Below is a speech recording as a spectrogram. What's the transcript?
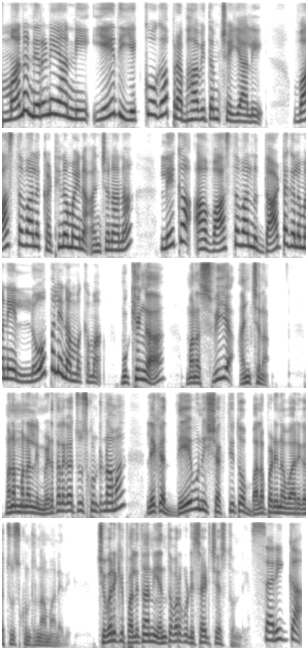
మన నిర్ణయాన్ని ఏది ఎక్కువగా ప్రభావితం చెయ్యాలి? వాస్తవాల కఠినమైన అంచనానా? లేక ఆ వాస్తవాలను దాటగలమనే లోపలి నమ్మకమా? ముఖ్యంగా మన స్వీయ అంచనా. మనం మనల్ని మిడతలుగా చూసుకుంటున్నామా? లేక దేవుని శక్తితో బలపడిన వారిగా చూసుకుంటున్నామా అనేది. చివరికి ఫలితాన్ని ఎంతవరకు డిసైడ్ చేస్తుంది? సరిగ్గా.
